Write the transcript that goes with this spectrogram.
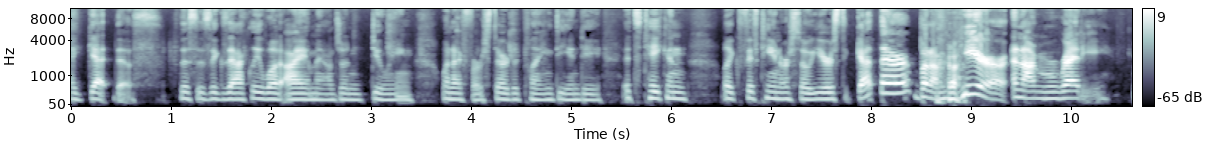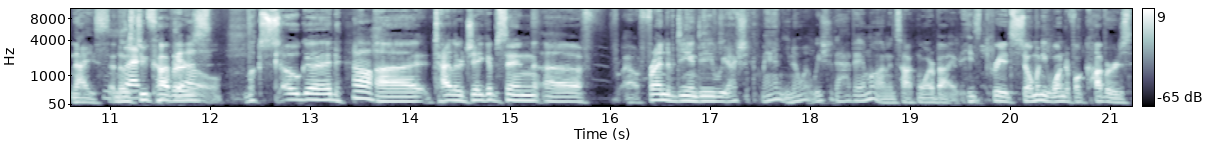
I get this. This is exactly what I imagined doing when I first started playing D&D. It's taken like 15 or so years to get there, but I'm here and I'm ready. Nice. And those two Let's covers go. look so good. Uh, Tyler Jacobson, uh, a friend of D&D, we actually, man, you know what? We should have him on and talk more about it. He's created so many wonderful covers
